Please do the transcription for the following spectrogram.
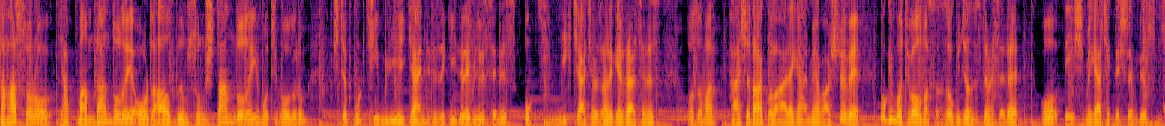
Daha sonra o yapmamdan dolayı orada aldığım sonuçtan dolayı motive olurum. İşte bu kimliği kendinize giydirebilirseniz, o kimlik çerçevesinde hareket ederseniz o zaman her şey daha kolay hale gelmeye başlıyor ve bugün motive olmasanız, o gün canınız istemese de o değişimi gerçekleştirebiliyorsunuz.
